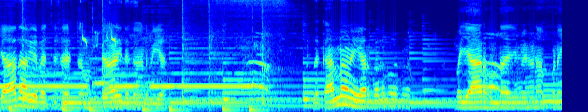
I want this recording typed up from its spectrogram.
ਚਾਹ ਦਾ ਵੀ ਵਿੱਚ ਸਿਸਟਮ ਚਾਹ ਵਾਲੀ ਦੁਕਾਨ ਵੀ ਆ। ਦੁਕਾਨਾਂ ਨੇ ਯਾਰ ਬਿਲਕੁਲ ਬਾਜ਼ਾਰ ਹੁੰਦਾ ਜਿਵੇਂ ਹਨਾ ਆਪਣੇ,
